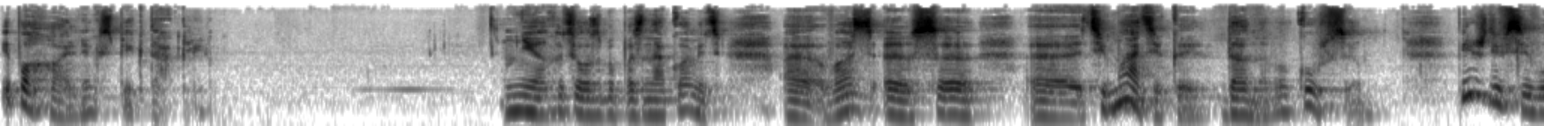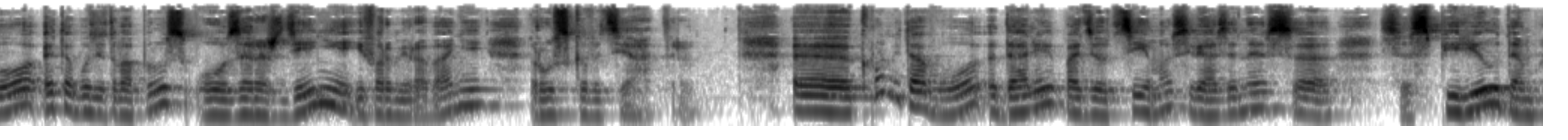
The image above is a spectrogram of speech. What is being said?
эпохальных спектаклей. Мне хотелось бы познакомить э, вас э, с э, тематикой данного курса. Прежде всего, это будет вопрос о зарождении и формировании русского театра. Кроме того, далее пойдет тема, связанная с, с, с периодом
